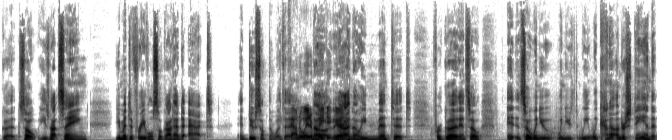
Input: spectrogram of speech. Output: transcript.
good. So he's not saying you meant it for evil so God had to act and do something with he it. found a way to no, make it good. Yeah no he meant it for good. And so it, so when you when you we, we kind of understand that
